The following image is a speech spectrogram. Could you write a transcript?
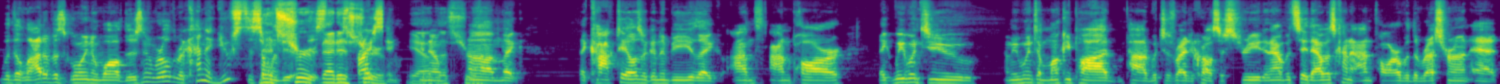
with a lot of us going to Walt Disney World, we're kind of used to some That's of the, true. This, That this is true. pricing. Yeah, you know? that's true. Um, like, like cocktails are going to be like on on par. Like we went to, I mean, we went to Monkey Pod Pod, which is right across the street, and I would say that was kind of on par with the restaurant at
